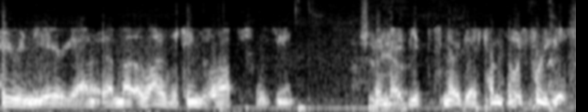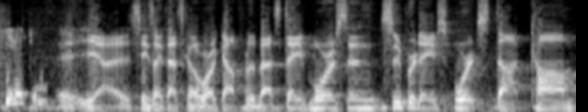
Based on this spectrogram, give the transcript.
here in the area. I don't, a lot of the teams are off this weekend. Should and maybe a, if the snow does come, it was pretty good scheduling. Uh, yeah, it seems like that's going to work out for the best. Dave Morrison, SuperDaveSports.com.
